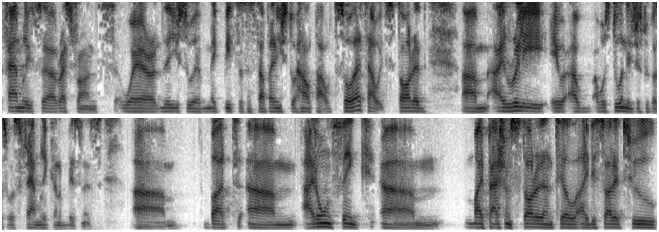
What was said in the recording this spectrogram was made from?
families' uh, restaurants where they used to make pizzas and stuff. I used to help out. So that's how it started. Um, I really, I, I, was doing it just because it was family kind of business. Um, but um, I don't think um, my passion started until I decided to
